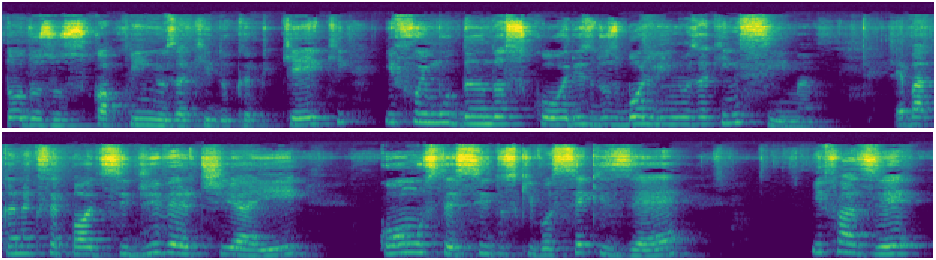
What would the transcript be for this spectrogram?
todos os copinhos aqui do cupcake e fui mudando as cores dos bolinhos aqui em cima. É bacana que você pode se divertir aí com os tecidos que você quiser e fazer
